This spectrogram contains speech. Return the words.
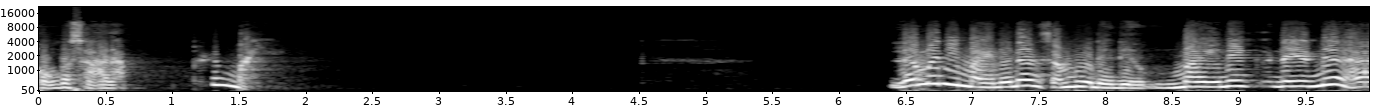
ของภาษาอาหรับเรื่องใหม่ แล้วไม่ได้ใหม่ในด้านสำนวนอย่างเดียว ใหม่ในในเนื้อหา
